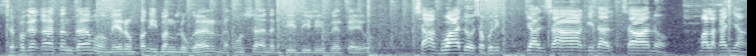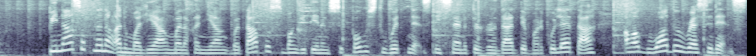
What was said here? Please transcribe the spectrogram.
Sa pagkakatanda mo, meron pang ibang lugar na kung saan nagdi-deliver kayo? Sa Aguado, sa Bonif dyan, sa, Ginal, sa ano, Malacanang. Pinasok na ng anomalya ang Malacanang matapos banggitin ng supposed witness ni Senator Rodante Marcoleta ang Aguado residence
